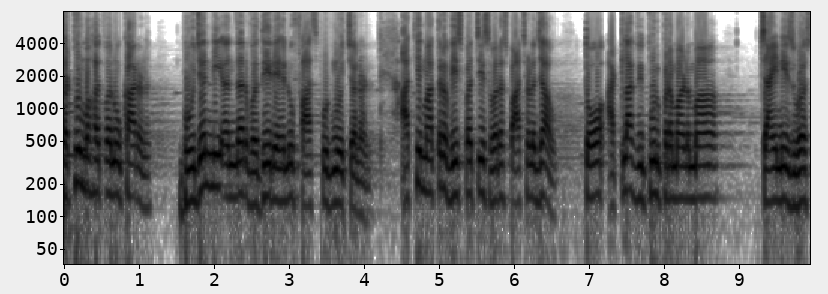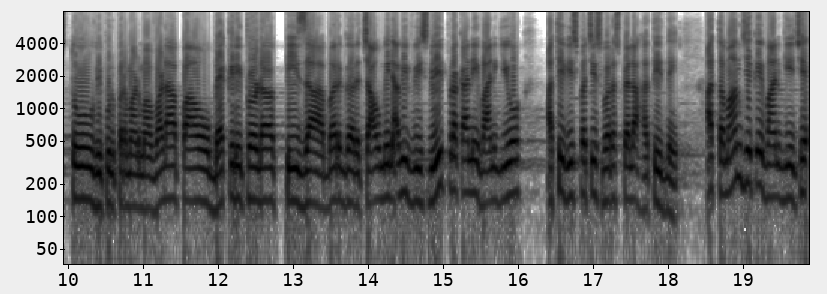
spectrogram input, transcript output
છઠ્ઠું મહત્વનું કારણ, ભોજનની અંદર વધી રહેલું ફાસ્ટફૂડનું ચલણ. આથી માત્ર વીસ પચીસ વર્ષ પાછળ જાઓ, તો આટલા વિપુલ પ્રમાણમાં ચાઇનીઝ વસ્તુ, વિપુલ પ્રમાણમાં vada pav bakery product pizza burger chowmein આવી વિવિધ પ્રકારની વાનગીઓ આથી વીસ પચીસ વર્ષ પહેલાં હતી જ નહીં. આ તમામ જે કંઈ વાનગી છે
